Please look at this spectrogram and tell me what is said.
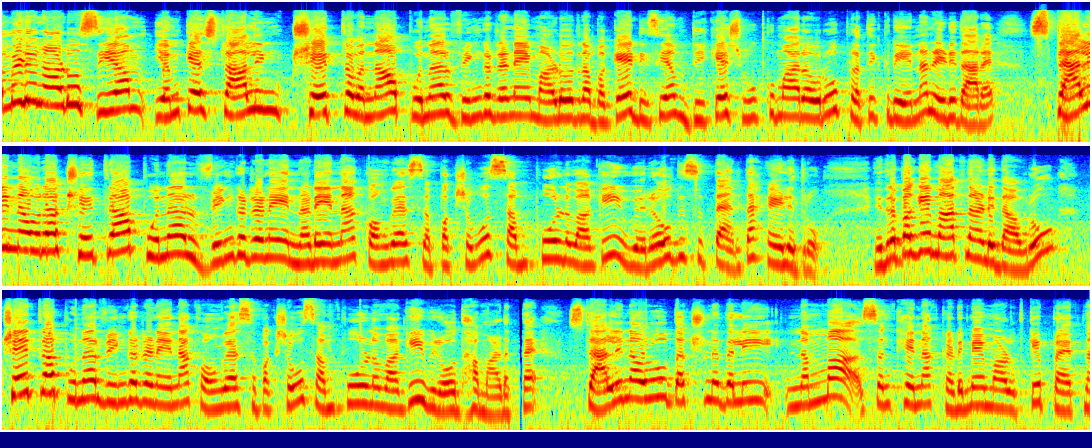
Tamil Nadu CM M K Stalin ಕ್ಷೇತ್ರವನ್ನ ಪುನರ್ ವಿಂಗಡಣೆ ಮಾಡುವುದರ ಬಗ್ಗೆ ಡಿಸಿಎಂ ಡಿಕೆ ಶಿವಕುಮಾರ್ ಅವರು ಪ್ರತಿಕ್ರಿಯೆಯನ್ನ ನೀಡಿದ್ದಾರೆ. ಸ್ಟಾಲಿನ್ ಅವರ ಕ್ಷೇತ್ರ ಪುನರ್ ವಿಂಗಡಣೆ ನಡೆಯನ್ನ ಕಾಂಗ್ರೆಸ್ ಪಕ್ಷವು ಸಂಪೂರ್ಣವಾಗಿ ವಿರೋಧಿಸುತ್ತೆ ಅಂತ ಹೇಳಿದ್ರು. ಇದರ ಬಗ್ಗೆ ಮಾತನಾಡಿದ ಅವರು, ಕ್ಷೇತ್ರ ಪುನರ್ ವಿಂಗಡಣೆಯನ್ನ ಕಾಂಗ್ರೆಸ್ ಪಕ್ಷವು ಸಂಪೂರ್ಣವಾಗಿ ವಿರೋಧ ಮಾಡುತ್ತೆ. ಸ್ಟಾಲಿನ್ ಅವರು ದಕ್ಷಿಣದಲ್ಲಿ ನಮ್ಮ ಸಂಖ್ಯೆಯನ್ನ ಕಡಿಮೆ ಮಾಡೋದಕ್ಕೆ ಪ್ರಯತ್ನ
